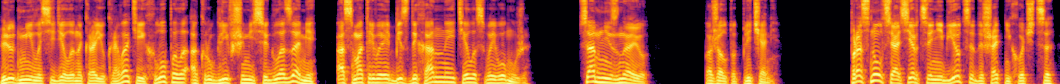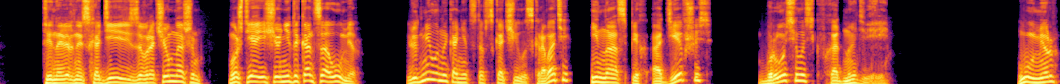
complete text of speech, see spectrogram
Людмила сидела на краю кровати и хлопала округлившимися глазами, осматривая бездыханное тело своего мужа. «Сам не знаю», — пожал тот плечами. Проснулся, а сердце не бьется, дышать не хочется. Ты, наверное, сходи за врачом нашим. Может, я еще не до конца умер. Людмила наконец-то вскочила с кровати и, наспех одевшись, бросилась к входной двери. «Умер.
